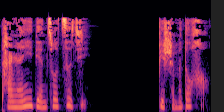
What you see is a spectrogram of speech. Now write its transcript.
坦然一点做自己，比什么都好。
